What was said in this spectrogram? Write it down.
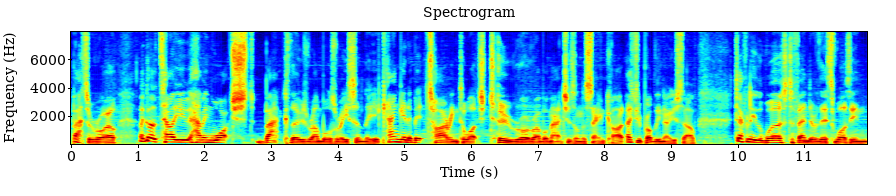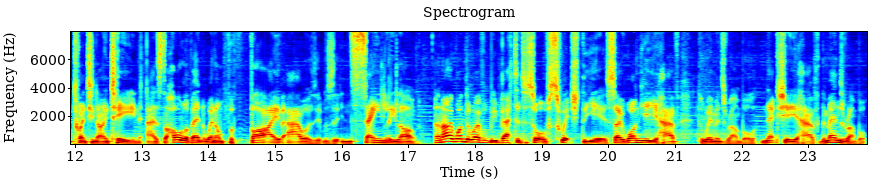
Battle Royal. I got to tell you, having watched back those Rumbles recently, it can get a bit tiring to watch two Royal Rumble matches on the same card, as you probably know yourself. Definitely the worst offender of this was in 2019, as the whole event went on for five hours. It was insanely long. And I wonder whether it would be better to sort of switch the years. So one year you have the Women's Rumble, next year you have the Men's Rumble.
